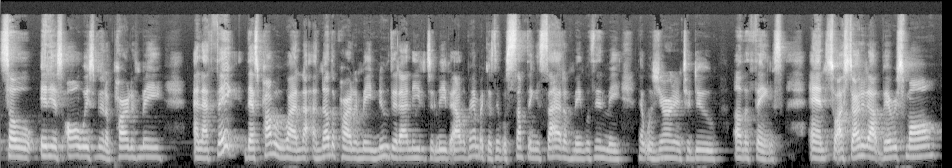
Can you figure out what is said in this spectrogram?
So it has always been a part of me. And I think that's probably why another part of me knew that I needed to leave Alabama because there was something inside of me, within me, that was yearning to do other things. And so I started out very small,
